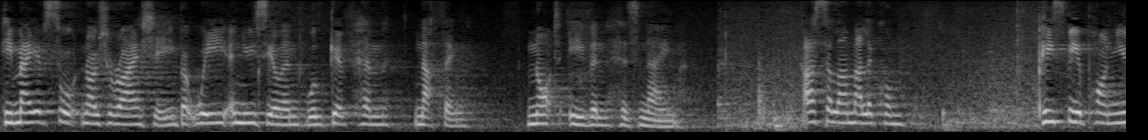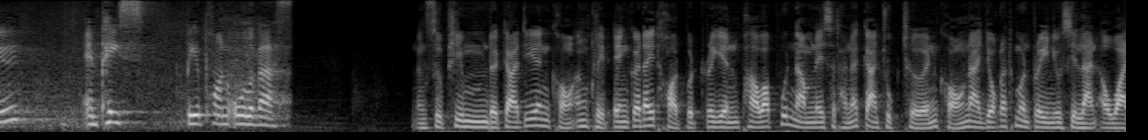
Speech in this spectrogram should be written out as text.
He may have sought notoriety, but we in New Zealand will give him nothing, not even his name. Assalamu alaikum. Peace be upon you and peace be upon all of us. หนังสือพิมพ์ The Guardian ของอังกฤษเองก็ได้ถอดบทเรียน ภาวะผู้นำในสถานการณ์ฉุกเฉินของนายกรัฐมนตรีนิวซีแลนด์เอาไว้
